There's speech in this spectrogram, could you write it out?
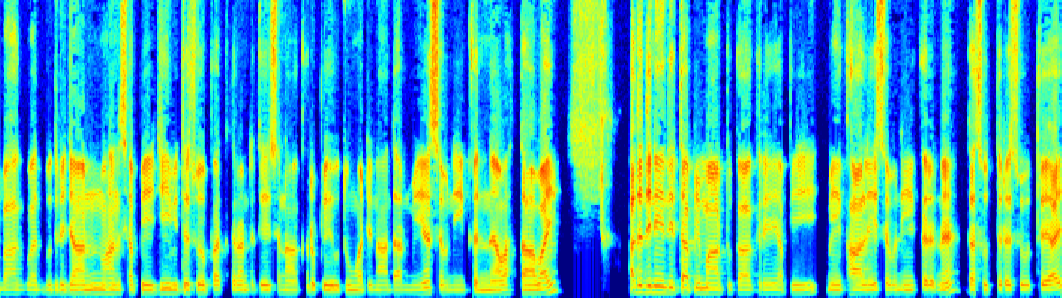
භාගවත් බුදුරජාණන් වහන්ස අපේ ජීවිත සුවපත් කරන්නට දේශනා කරපය උතුම් වටිනා ධර්මය සවනී කරන අවස්ථාවයි. අද දිනේදිත් අපි මාර්තුකා කරේ අපි මේ කාලේ සවනය කරන දසුත්තර සූත්‍රයයි.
